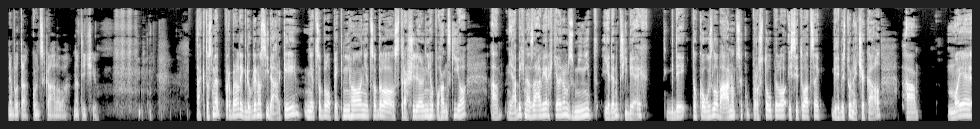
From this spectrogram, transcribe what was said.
nebo ta koňská hlava na tyči. Tak to jsme probrali, kdo kde nosí dárky, něco bylo pěkného, něco bylo strašidelného, pohanského. A já bych na závěr chtěl jenom zmínit jeden příběh, kdy to kouzlo Vánoc jako prostoupilo i situace, kdybys to nečekal. A moje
